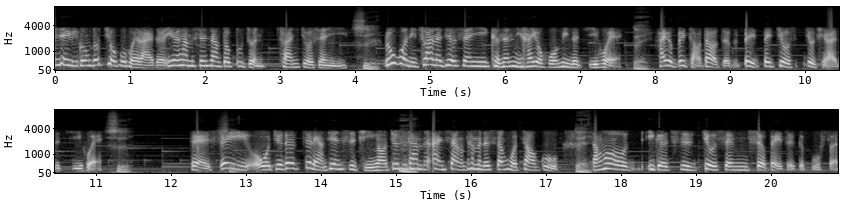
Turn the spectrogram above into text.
那些渔工都救不回来的，因为他们身上都不准穿救生衣。是，如果你穿了救生衣，可能你还有活命的机会，对，还有被找到的、被被救救起来的机会。是，对，所以我觉得这两件事情哦，就是他们岸上他们的生活照顾，对，然后一个是救生设备这个部分，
